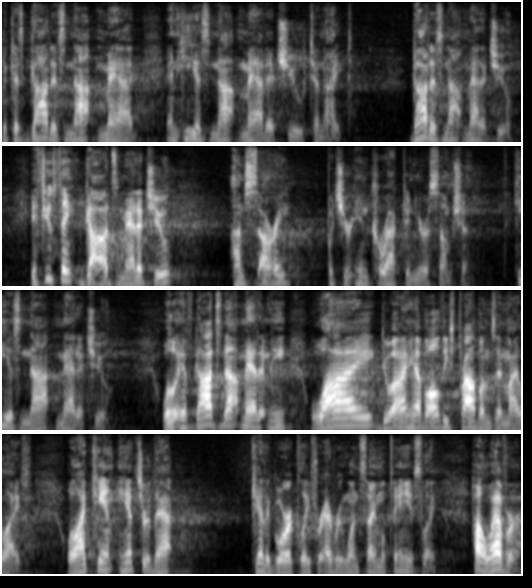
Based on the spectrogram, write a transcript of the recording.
because God is not mad and he is not mad at you tonight. God is not mad at you. If you think God's mad at you, I'm sorry, but you're incorrect in your assumption. He is not mad at you. Well, if God's not mad at me, why do I have all these problems in my life? Well, I can't answer that categorically for everyone simultaneously. However,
